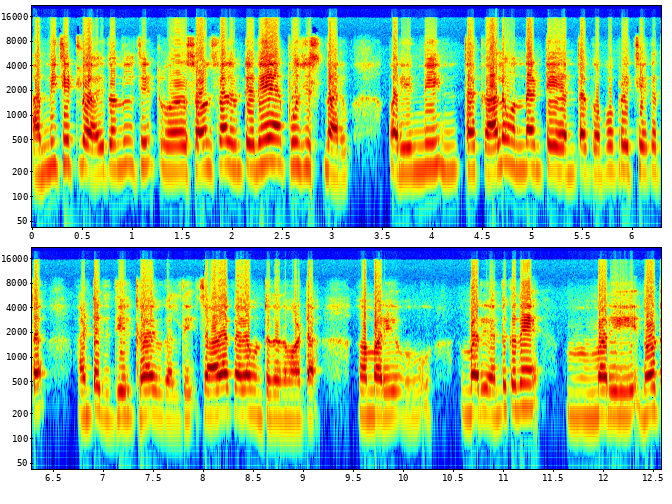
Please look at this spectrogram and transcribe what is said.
అన్ని చెట్లు ఐదు వందల చెట్లు సంవత్సరాలు ఉంటేనే పూజిస్తున్నారు. మరి ఇన్ని ఇంతకాలం ఉందంటే ఎంత గొప్ప ప్రత్యేకత? అంటే అది దీర్ఘాయువు కలది చాలా కాలం ఉంటుంది అనమాట మరి మరి అందుకనే మరి నూట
